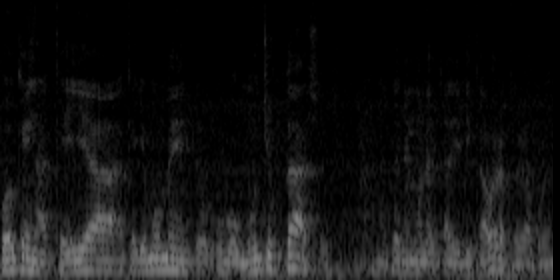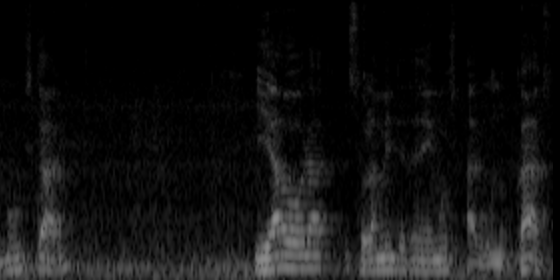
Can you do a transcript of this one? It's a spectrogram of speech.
porque en aquella, aquellos momentos hubo muchos casos, no tenemos la estadística ahora, pero la podemos buscar, y ahora solamente tenemos algunos casos.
